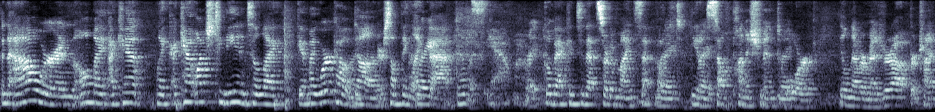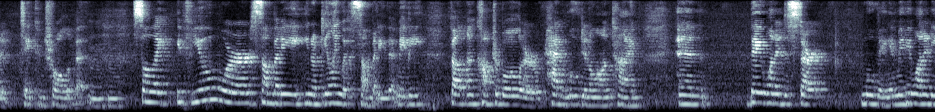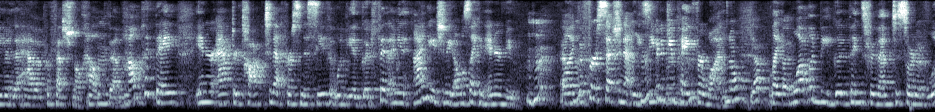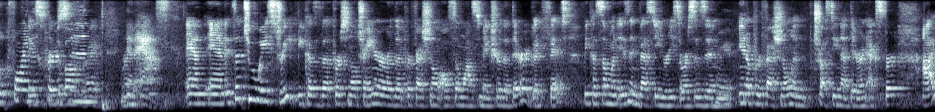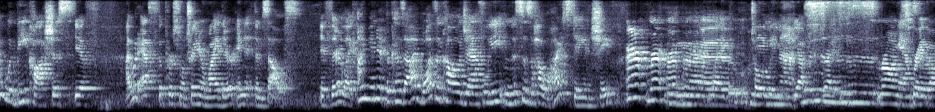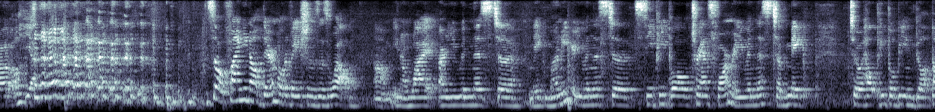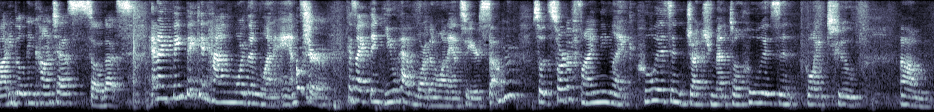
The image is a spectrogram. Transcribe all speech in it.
an hour, and oh my, I can't like I can't watch TV until I get my workout done or something like Right. that. That's yeah. right Go back into that sort of mindset of Right, you know right. self punishment Right. or you'll never measure up or trying to take control of it. Mm-hmm. So, like, if you were somebody, you know, dealing with somebody that maybe felt uncomfortable or hadn't moved in a long time, and they wanted to start moving and maybe wanted even to have a professional help mm-hmm. them, how could they interact or talk to that person to see if it would be a good fit? I mean, I think it should be almost like an interview, mm-hmm. or like the mm-hmm. first session at least, even if you pay for one. no yep Like, But- what would be good things for them to sort of look for in this think about, person right, right. and ask? And and it's a two-way street because the personal trainer or the professional also wants to make sure that they're a good fit because someone is investing resources in Right. in a professional and trusting that they're an expert i would be cautious if i would ask the personal trainer why they're in it themselves if they're like i'm in it because i was a college athlete and this is how i stay in shape like totally Maybe not. yes right wrong answer Spray bottle. Yes. so finding out their motivations as well. Um, you know, why are you in this to make money? Are you in this to see people transform? Are you in this to make to help people be in bodybuilding contests? So that's And I think they can have more than one answer. Oh, sure. Because I think you have more than one answer yourself. Mm-hmm. So it's sort of finding like who isn't judgmental, who isn't going to, um,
